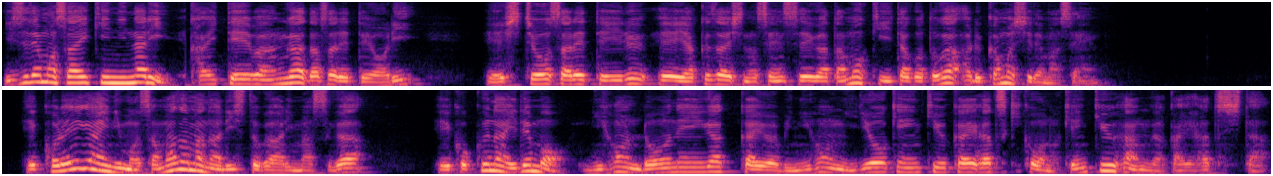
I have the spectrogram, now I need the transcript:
いずれも最近になり改訂版が出されており、主張されている薬剤師の先生方も聞いたことがあるかもしれません。これ以外にも様々なリストがありますが、国内でも日本老年医学会及び日本医療研究開発機構の研究班が開発した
